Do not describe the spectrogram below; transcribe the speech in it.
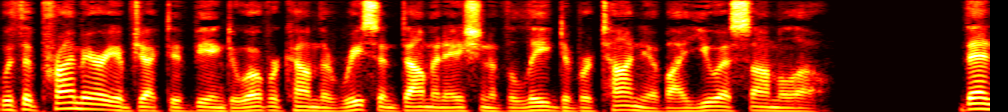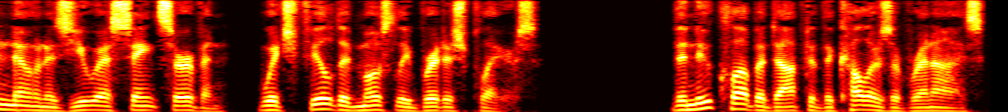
with the primary objective being to overcome the recent domination of the Ligue de Bretagne by US Saint-Malo. Then known as US Saint Servan, which fielded mostly British players. The new club adopted the colors of Rennais,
